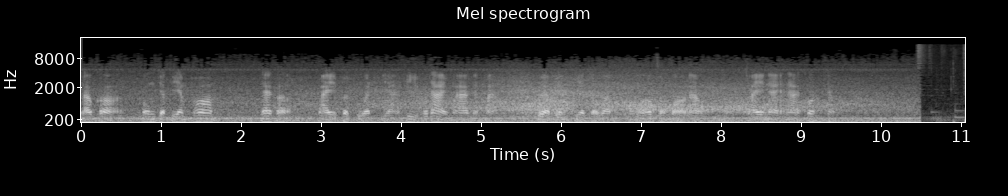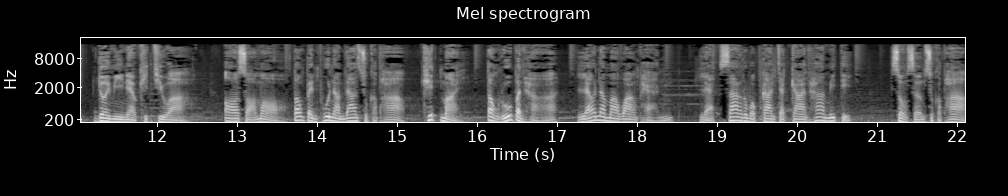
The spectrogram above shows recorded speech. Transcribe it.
เราก็คงจะเตรียมพร้อม และก็ ไปประกวดอย่างที่เขาได้มากันมา เพื่อเป็นเกียรติประวัติของอสมเราไปในอนาคตครับ โดยมีแนวคิดที่ว่า อสมต้องเป็นผู้นำด้านสุขภาพ คิดใหม่ ต้องรู้ปัญหา แล้วนำมาวางแผน และสร้างระบบการจัดการ 5 มิติ ส่งเสริมสุขภาพ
